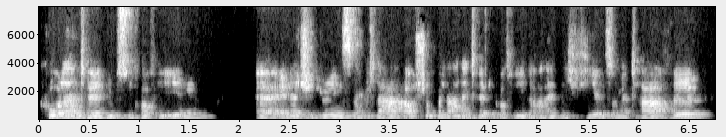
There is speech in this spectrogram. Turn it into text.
Cola enthält ein bisschen Koffein. Äh, Energy Drinks, na klar, auch Schokolade enthält Koffein, aber halt nicht viel. So eine Tafel,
